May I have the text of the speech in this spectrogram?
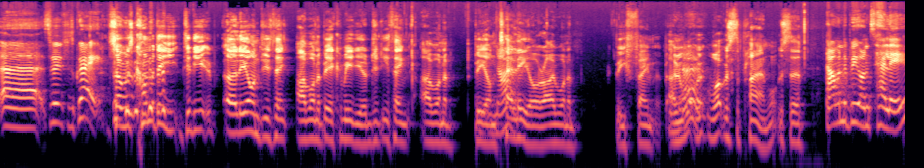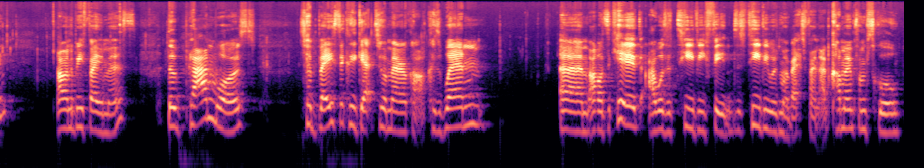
uh, which is great. so was comedy? did you early on? Do you think I want to be a comedian, or did you think I want to be on no. telly, or I want to be famous? I mean, no. what, what was the plan? What was the? I want to be on telly. I want to be famous. The plan was to basically get to America because when um, I was a kid, I was a TV fiend. The TV was my best friend. I'd come in from school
